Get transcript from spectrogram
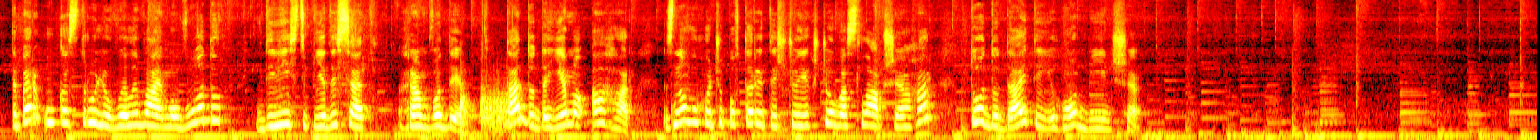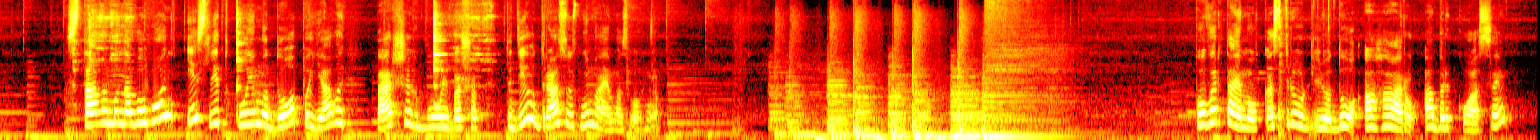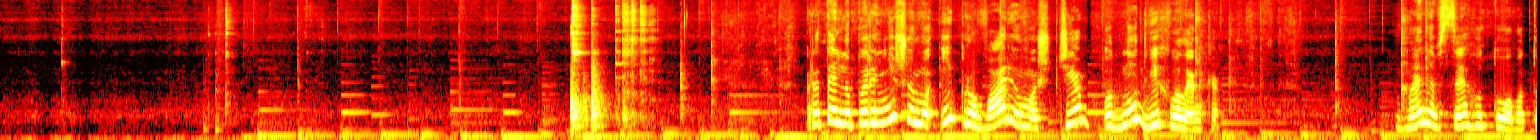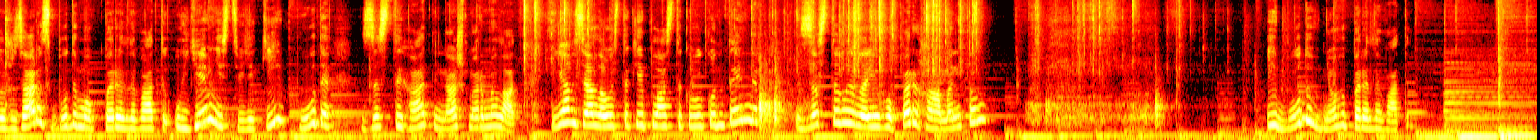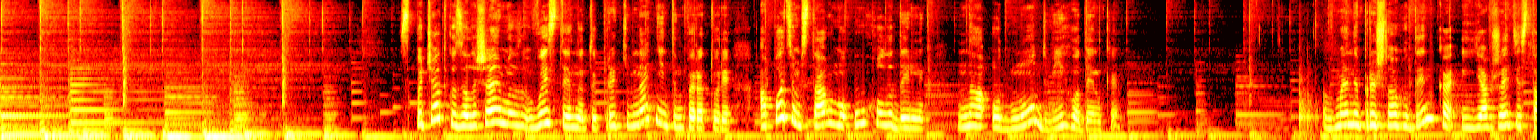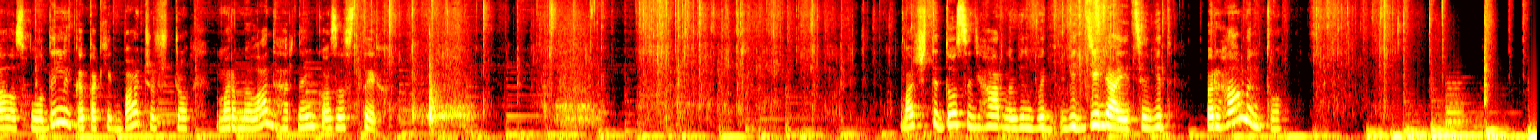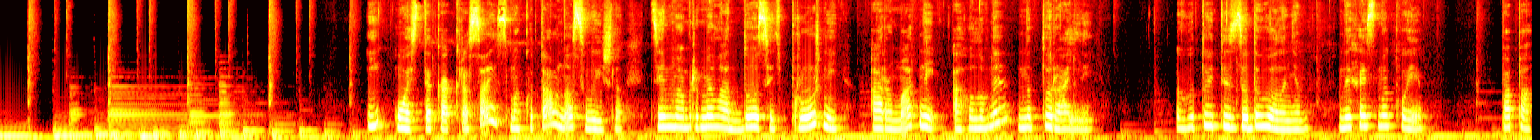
Тепер у каструлю виливаємо воду 250 г води та додаємо агар. Знову хочу повторити, що якщо у вас слабший агар, то додайте його більше. Ставимо на вогонь і слідкуємо до появи перших бульбашок. Тоді одразу знімаємо з вогню. Повертаємо в кастрюлю до агару абрикоси. Ретельно перемішуємо і проварюємо ще 1-2 хвилинки. В мене все готово, тож зараз будемо переливати у ємність, в якій буде застигати наш мармелад. Я взяла ось такий пластиковий контейнер, застелила його пергаментом і буду в нього переливати. Спочатку залишаємо вистигнути при кімнатній температурі, а потім ставимо у холодильник на 1-2 годинки. В мене прийшла годинка, і я вже дістала з холодильника, так як бачу, що мармелад гарненько застиг. Бачите, досить гарно він відділяється від пергаменту. І ось така краса і смакота в нас вийшла. Цей мармелад досить пружній, ароматний, а головне натуральний. Готуйте з задоволенням. Нехай смакує. Па-па!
